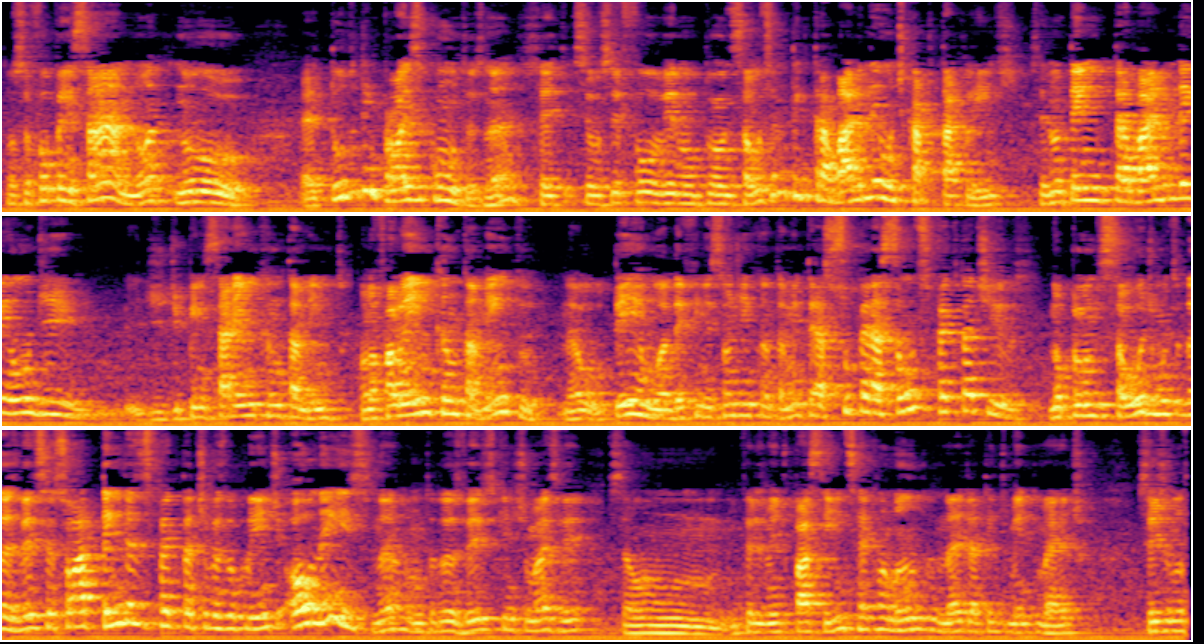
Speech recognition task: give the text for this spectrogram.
Então, se eu for pensar no, no é, tudo tem prós e contras, né? Se, se, você for ver no plano de saúde, você não tem trabalho nenhum de captar cliente. Você não tem trabalho nenhum de, de, de pensar em encantamento. Quando eu falo em encantamento, né, o termo, a definição de encantamento é a superação de expectativas. No plano de saúde, muitas das vezes você só atende as expectativas do cliente, ou nem isso, né? Muitas das vezes o que a gente mais vê são, infelizmente, pacientes reclamando né, de atendimento médico seja no,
